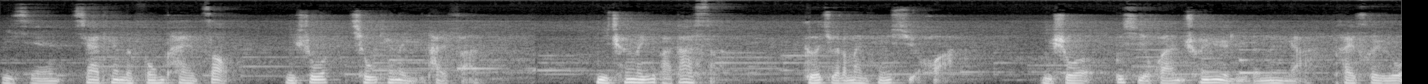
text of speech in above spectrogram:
你嫌夏天的风太燥，你说秋天的雨太烦，你撑了一把大伞，隔绝了漫天雪花。你说不喜欢春日里的嫩芽太脆弱，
